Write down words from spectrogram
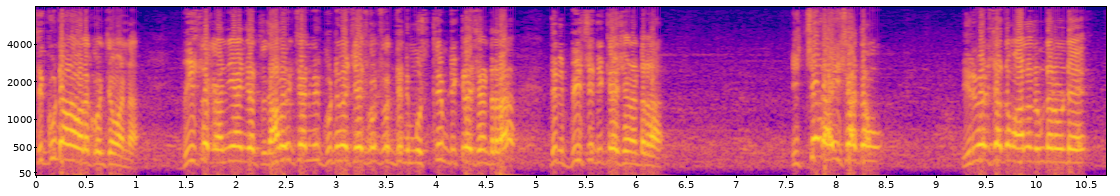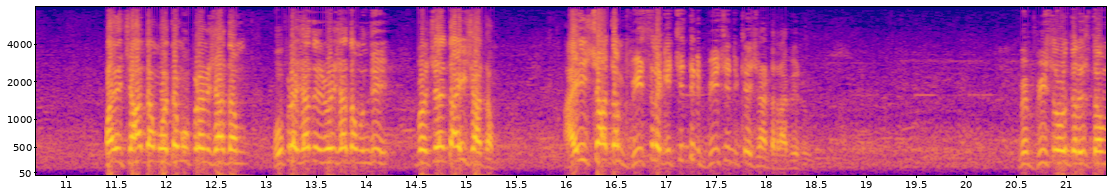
సిగ్గుండాలి వాళ్ళకి కొంచెం అన్న బీసీలకు అన్యాయం చేస్తుంది ఆలోచించండి మీరు గుండె చేసుకొని దీన్ని ముస్లిం డిక్లరేషన్ అంటారా? దీన్ని బీసీ డిక్లరేషన్ అంటారా? ఇచ్చేది ఐదు శాతం ఇరవై శాతం శాతం వాళ్ళని ఉండనుండే. పది శాతం మొత్తం ముప్పై రెండు శాతం ముప్పై శాతం ఇరవై శాతం ఉంది. ఇప్పుడు వచ్చేది ఐదు శాతం. ఐదు శాతం బీసీలకు ఇచ్చి దీన్ని బీసీ డిక్లరేషన్ అంటారా మీరు? మేము బీసీలో ఉద్ధరిస్తాం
